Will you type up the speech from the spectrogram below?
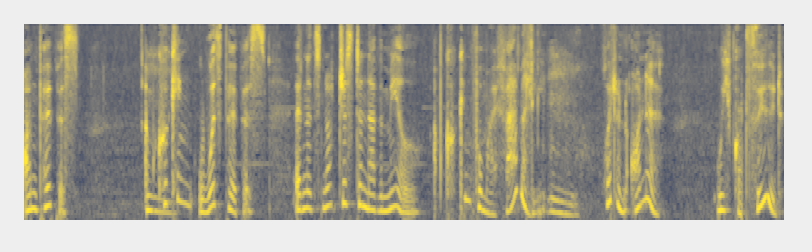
on purpose. I'm Mm. cooking with purpose. And it's not just another meal. I'm cooking for my family. Mm. What an honor. We've got food.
